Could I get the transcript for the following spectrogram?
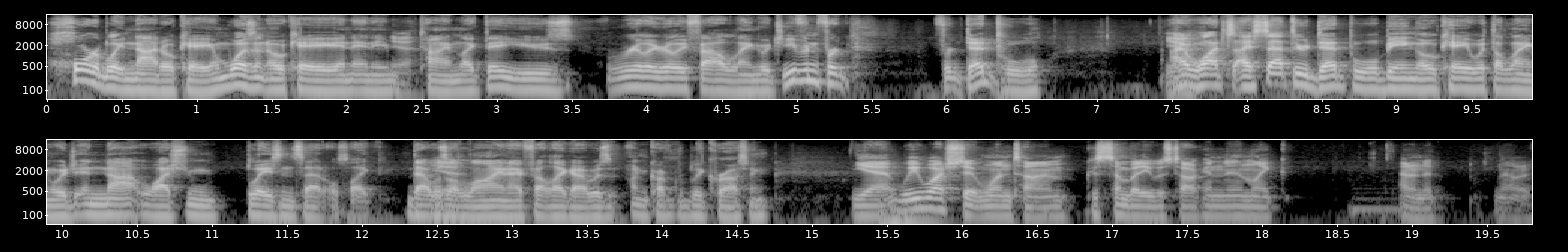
horribly not okay and wasn't okay in any Yeah. time. Like they use really really foul language, even for for Deadpool. I watched. I sat through Deadpool being okay with the language and not watching Blazing Saddles. Like that was Yeah. a line I felt like I was uncomfortably crossing. Yeah, we watched it one time because somebody was talking in like, I don't know, don't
